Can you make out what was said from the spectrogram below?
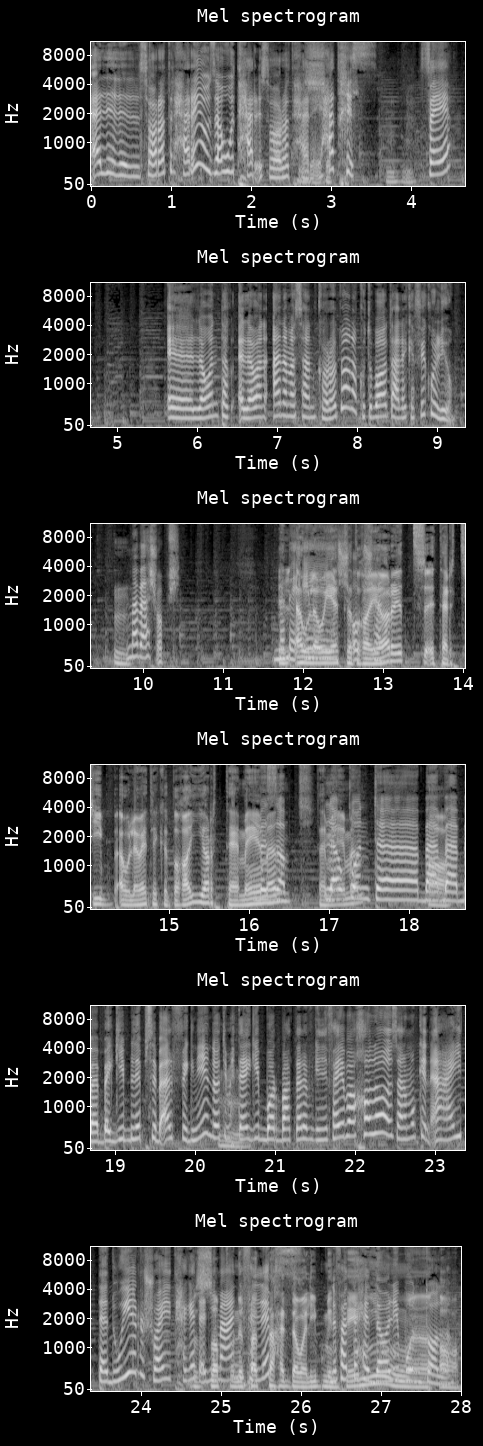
قلل السعرات الحرارية وزود حرق سعرات بالظبط. هتخس. ف آه، لو أنت لو أنا مثلا كرضوى أنا كنت بقعد على كافيه كل يوم. ما بقاش option ما بقاش الأولويات. اتغيرت ترتيب أولوياتك اتغير تماما بالظبط لو. كنت آه، ب- آه. ب- ب- بجيب لبس ب 1000 جنيه دلوقتي مم. محتاج أجيب ب 4000 جنيه فيبقى خلاص أنا ممكن أعيد تدوير شوية حاجات قديمة عندي في اللبس ونفتح الدواليب من نفتح تاني الدواليب و- ونطلع. آه.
